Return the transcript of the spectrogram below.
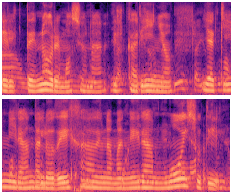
el tenor emocional, el cariño. Y aquí Miranda lo deja de una manera muy sutil,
